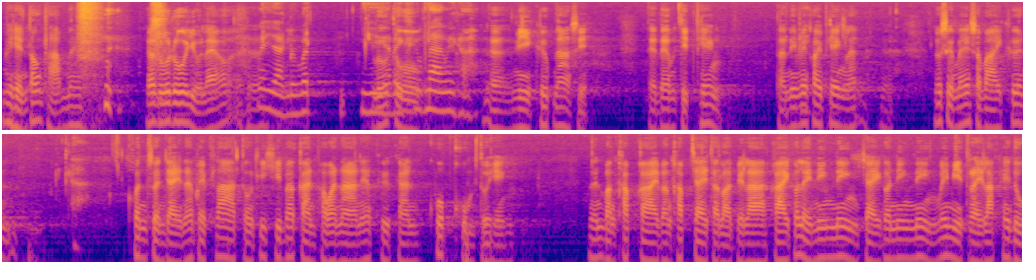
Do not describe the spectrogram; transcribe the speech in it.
ไม่เห็นต้องถามเลยแล้วรู้รู้อยู่แล้ว ไม่อยากรู้ว่ามีรู้อะไรถูกคืบหน้าไหมคะเออมีคืบหน้าสิ แต่เดิมติดเพ่ง ตอนนี้ไม่ค่อยเพ่งแล้ว รู้สึกไหมสบายขึ้นค่ะ คนส่วนใหญ่นะไปพลาดตรงที่คิดว่าการภาวนาเนี่ยคือการควบคุมตัวเองนั้นบังคับกายบังคับใจตลอดเวลากายก็เลยนิ่งๆ ใจก็นิ่งๆ ไม่มีไตรลักษณ์ให้ดู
